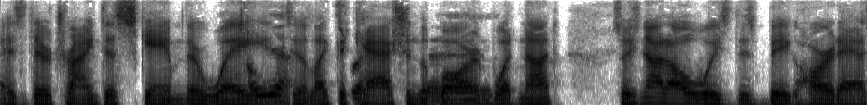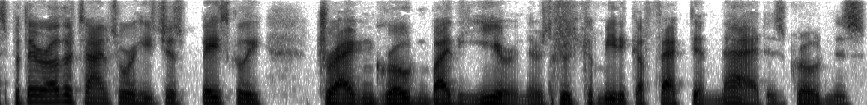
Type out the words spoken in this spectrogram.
as they're trying to scam their way Oh, yeah. into like the That's right. cash in the Yeah, bar yeah, and whatnot. So he's not always this big hard ass, but there are other times where he's just basically dragging Grodin by the ear, and there's good comedic effect in that. As Grodin is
